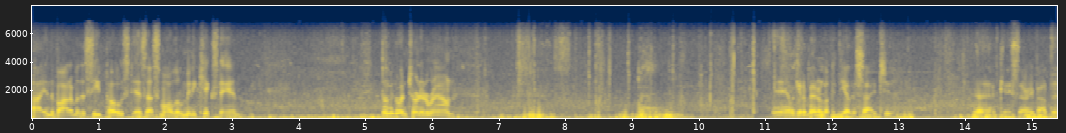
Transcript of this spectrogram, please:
Uh, in the bottom of the seat post is a small little mini kickstand. Let me go ahead and turn it around. And we'll get a better look at the other side too. Okay, sorry about the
